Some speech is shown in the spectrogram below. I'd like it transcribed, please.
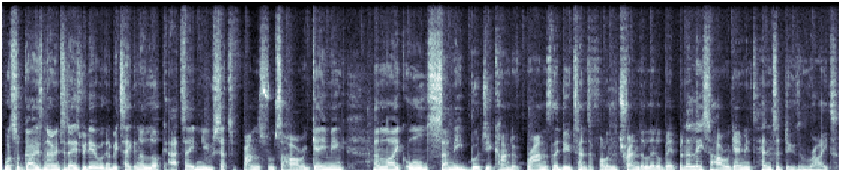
What's up guys, now in today's video we're going to be taking a look at a new set of fans from Sahara Gaming and like all semi-budget kind of brands they do tend to follow the trend a little bit but at least Sahara Gaming tend to do them right.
